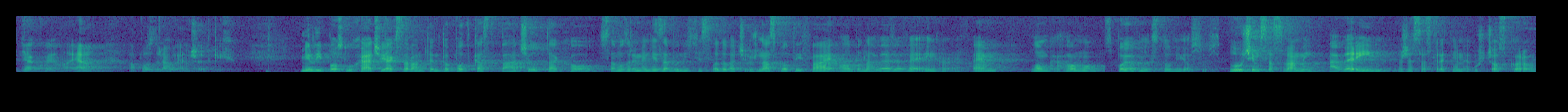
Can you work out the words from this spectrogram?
Ďakujem aj ja a pozdravujem všetkých. Milí poslucháči, ak sa vám tento podcast páčil, tak ho samozrejme nezabudnite sledovať či už na Spotify alebo na www.anchor.fm lomka homo, spojovník Studiosus. Lúčim sa s vami a verím, že sa stretneme už čoskoro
